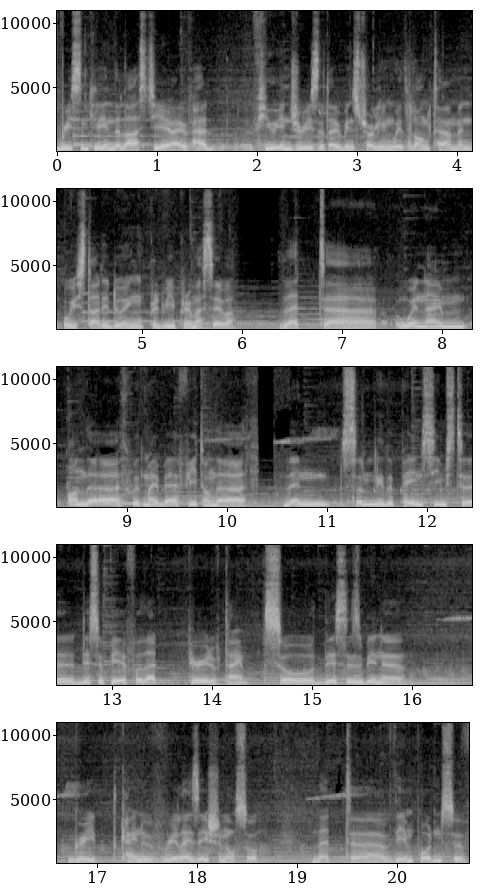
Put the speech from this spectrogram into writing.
Recently, in the last year, I've had a few injuries that I've been struggling with long term, and we started doing Prithvi Prema Seva. That uh, when I'm on the earth with my bare feet on the earth, then suddenly the pain seems to disappear for that period of time. So this has been a great kind of realization also that uh, the importance of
